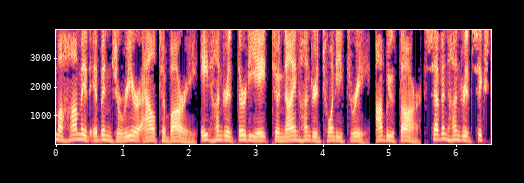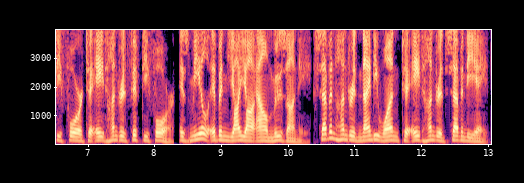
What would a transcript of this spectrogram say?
Muhammad ibn Jarir al-Tabari (838–923), Abu Thawr (764–854), Ismail ibn Yahya al-Muzani (791–878),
